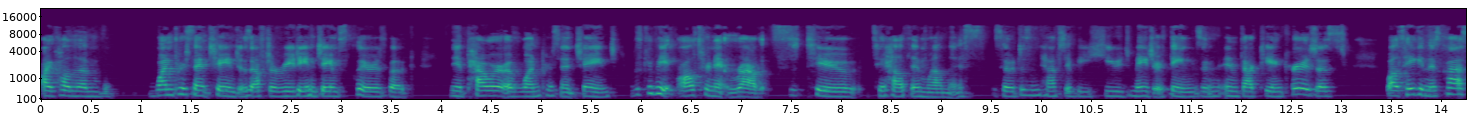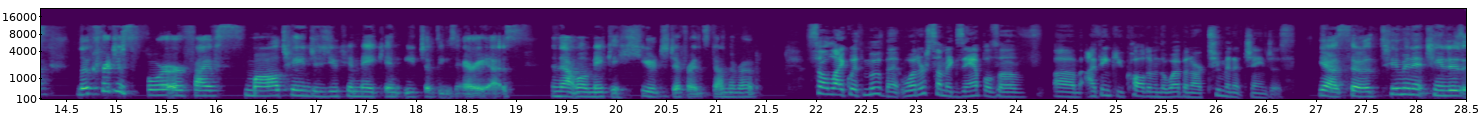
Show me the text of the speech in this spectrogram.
I call them 1% changes after reading James Clear's book, The Power of 1% Change. This could be alternate routes to, to health and wellness. So it doesn't have to be huge, major things. And in fact, he encouraged us while taking this class, look for just four or five small changes you can make in each of these areas. And that will make a huge difference down the road. So, like with movement, what are some examples of, um, I think you called them in the webinar, two minute changes? Yeah, so two minute changes.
